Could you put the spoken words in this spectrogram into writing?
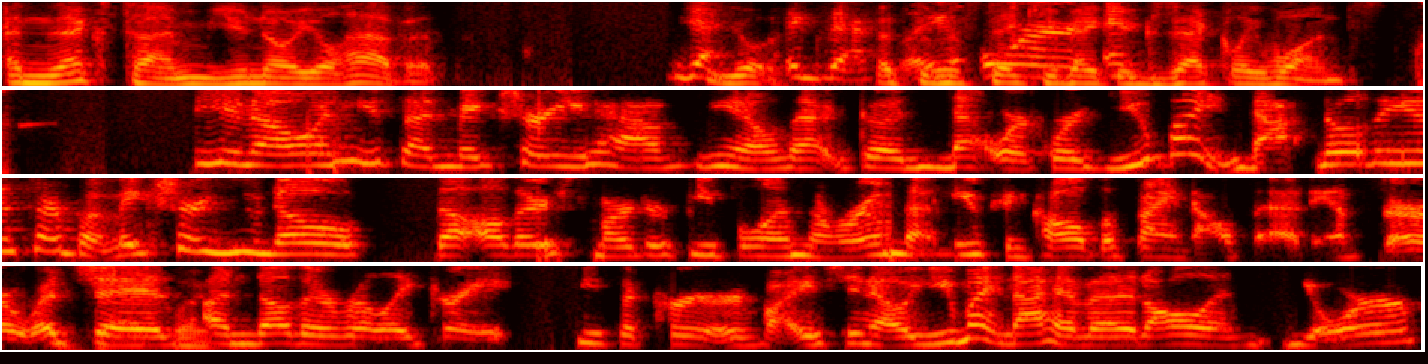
And next time, you know, you'll have it. Yeah, exactly. That's a mistake or, you make and, exactly once. You know, and he said, make sure you have, you know, that good network where you might not know the answer, but make sure you know the other smarter people in the room that you can call to find out that answer, which exactly. is another really great piece of career advice. You know, you might not have it all in your,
